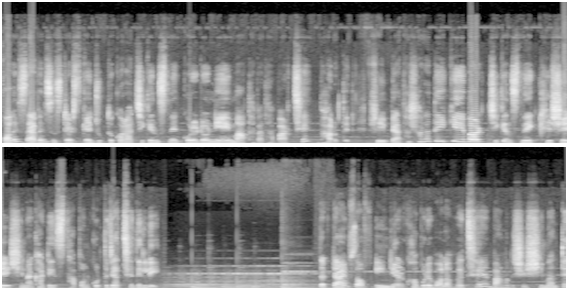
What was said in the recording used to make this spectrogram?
ফলে সেভেন সিস্টার্সকে যুক্ত করা চিকেন স্নেক করিডোর নিয়ে মাথা ব্যথা বাড়ছে ভারতের। সেই ব্যথা সারাতেই কি এবার চিকেন স্নেক ঘেসে সেনাঘাঁটি স্থাপন করতে যাচ্ছে দিল্লি? দ্য টাইমস অফ ইন্ডিয়ার খবরে বলা হয়েছে, বাংলাদেশের সীমান্তে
